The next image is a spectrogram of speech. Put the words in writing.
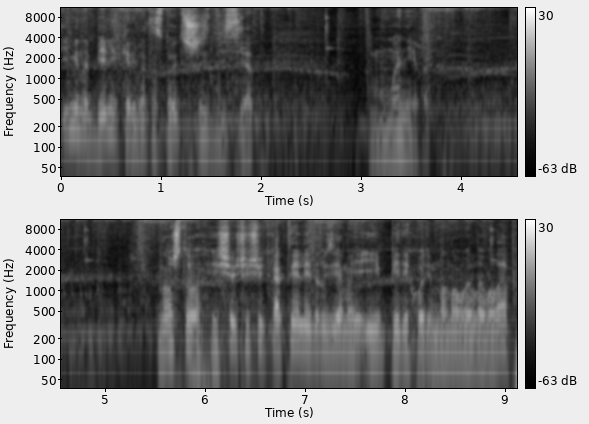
именно беленький, ребята, стоит 60 монеток. Ну что, еще чуть-чуть коктейлей, друзья мои И переходим на новый level up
